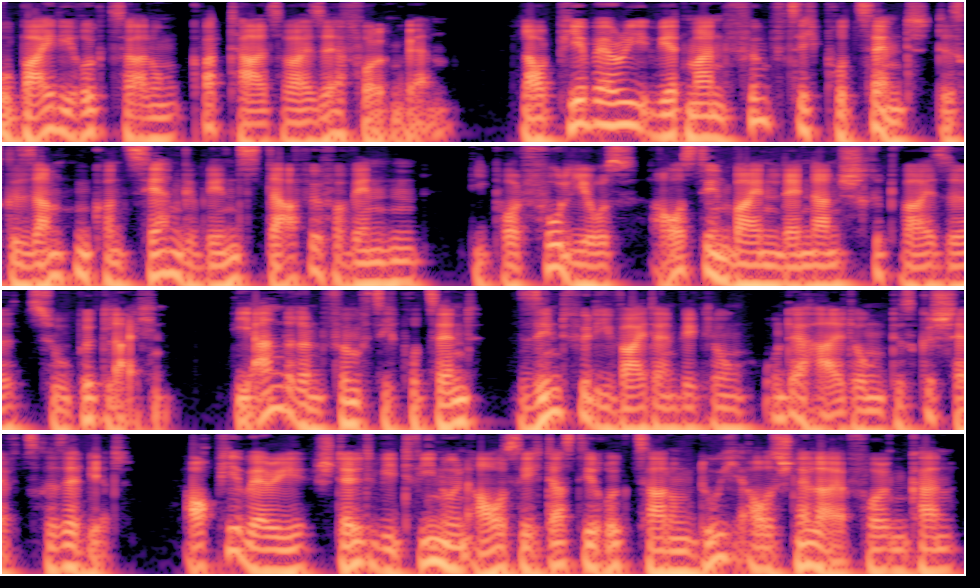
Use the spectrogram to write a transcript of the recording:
wobei die Rückzahlung quartalsweise erfolgen werden. Laut Peerberry wird man 50 Prozent des gesamten Konzerngewinns dafür verwenden, die Portfolios aus den beiden Ländern schrittweise zu begleichen. Die anderen 50 Prozent sind für die Weiterentwicklung und Erhaltung des Geschäfts reserviert. Auch Peerberry stellte wie Twino in Aussicht, dass die Rückzahlung durchaus schneller erfolgen kann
